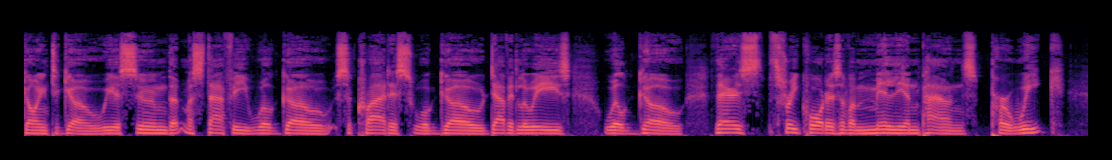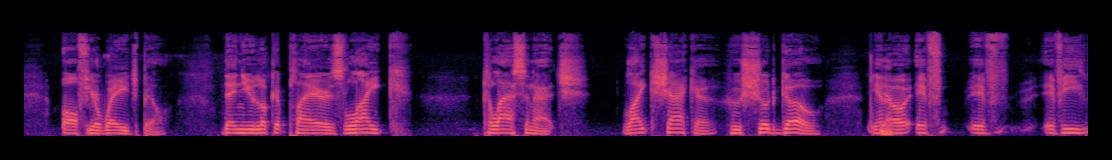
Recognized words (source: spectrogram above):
going to go. We assume that Mustafi will go. Sokratis will go. David Luiz will go. There's three quarters of a million pounds per week off your wage bill. Then you look at players like Kolasinac, like Xhaka who should go. You yeah. know, if if if he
